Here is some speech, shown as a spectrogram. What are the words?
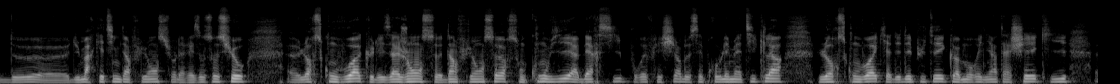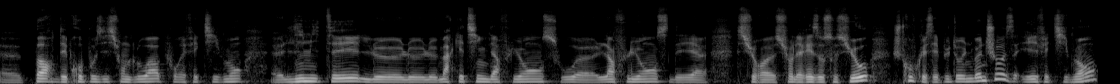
du marketing d'influence sur les réseaux sociaux, lorsqu'on voit que les agences d'influenceurs sont conviées à Bercy pour réfléchir de ces problématiques-là, lorsqu'on voit qu'il y a des députés comme Aurélien Taché qui portent des propositions de loi pour effectivement limiter le, le marketing d'influence ou l'influence des euh, sur, euh, sur les réseaux sociaux, je trouve que c'est plutôt une bonne chose. Et effectivement,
